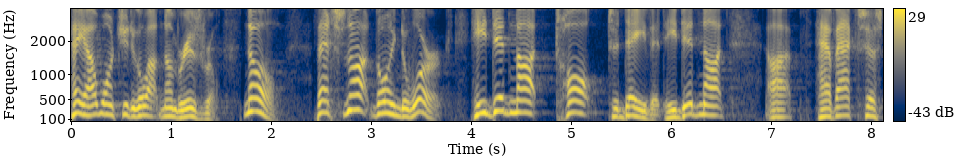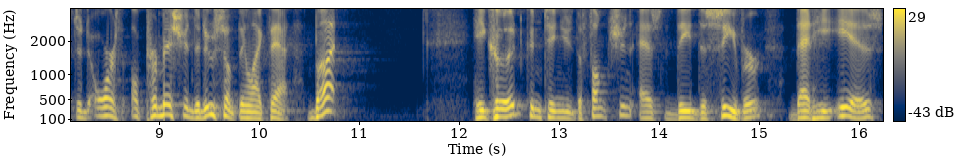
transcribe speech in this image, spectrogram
Hey, I want you to go out number Israel. No, that's not going to work. He did not talk to David. He did not uh, have access to or, or permission to do something like that. But he could continue to function as the deceiver that he is,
